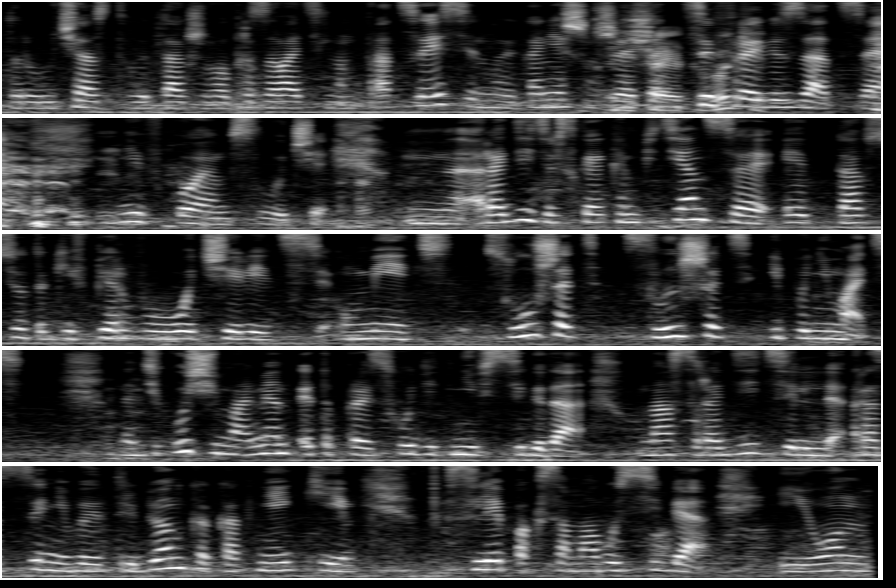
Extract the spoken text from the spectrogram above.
который участвует также в образовательном процессе. Ну и, конечно же, Решает это цифровизация. Ни в коем случае. Родительская компетенция – это все-таки в первую очередь уметь слушать, слышать и понимать. На текущий момент это происходит не всегда. У нас родитель расценивает ребенка как некий слепок самого себя. И он,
